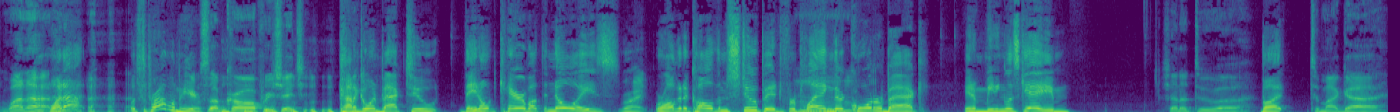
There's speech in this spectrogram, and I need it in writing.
Why not? Why not? What's the problem here? What's up, Carl? Appreciate you. kind of going back to they don't care about the noise. Right. We're all going to call them stupid for playing their quarterback in a meaningless game, Shout out to uh but to my guy.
